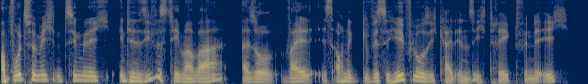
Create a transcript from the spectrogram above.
Obwohl es für mich ein ziemlich intensives Thema war, also weil es auch eine gewisse Hilflosigkeit in sich trägt, finde ich,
